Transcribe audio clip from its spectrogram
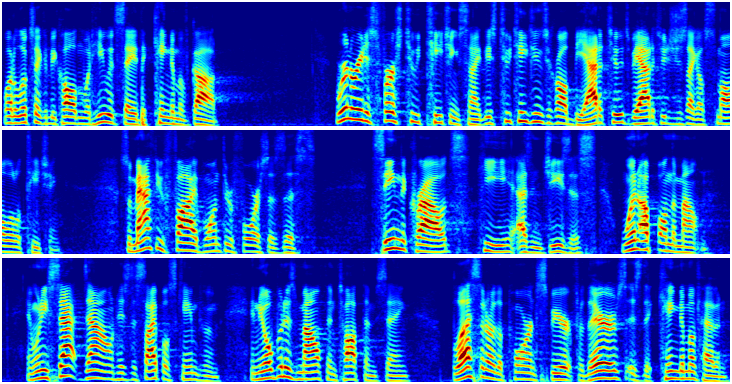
what it looks like to be called in what he would say the kingdom of God. We're going to read his first two teachings tonight. These two teachings are called Beatitudes. Beatitudes is just like a small little teaching. So Matthew 5, 1 through 4 says this Seeing the crowds, he, as in Jesus, went up on the mountain. And when he sat down, his disciples came to him, and he opened his mouth and taught them, saying, Blessed are the poor in spirit, for theirs is the kingdom of heaven.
